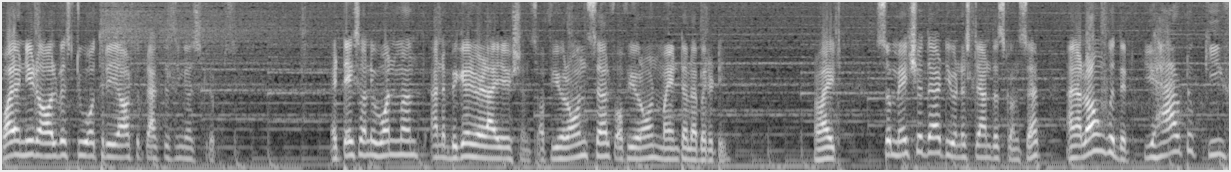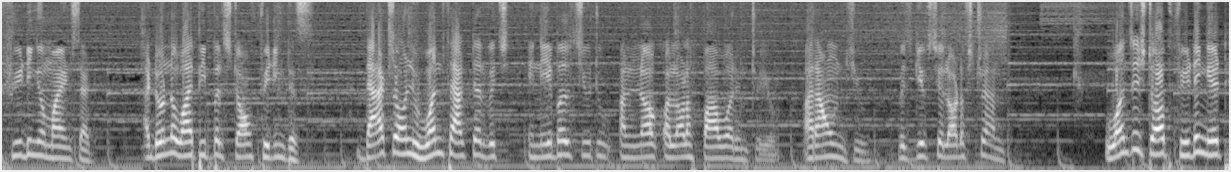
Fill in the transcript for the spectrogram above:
Why you need always two or three hours to practicing your scripts? It takes only one month and a bigger realizations of your own self, of your own mental ability. Right? So make sure that you understand this concept and along with it, you have to keep feeding your mindset. I don't know why people stop feeding this. That's only one factor which enables you to unlock a lot of power into you, around you, which gives you a lot of strength. Once you stop feeding it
